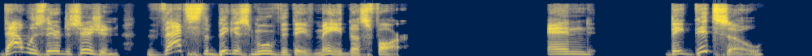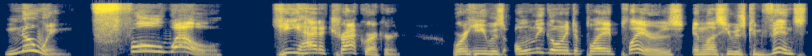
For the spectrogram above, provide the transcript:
That was their decision. That's the biggest move that they've made thus far. And they did so knowing full well he had a track record where he was only going to play players unless he was convinced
